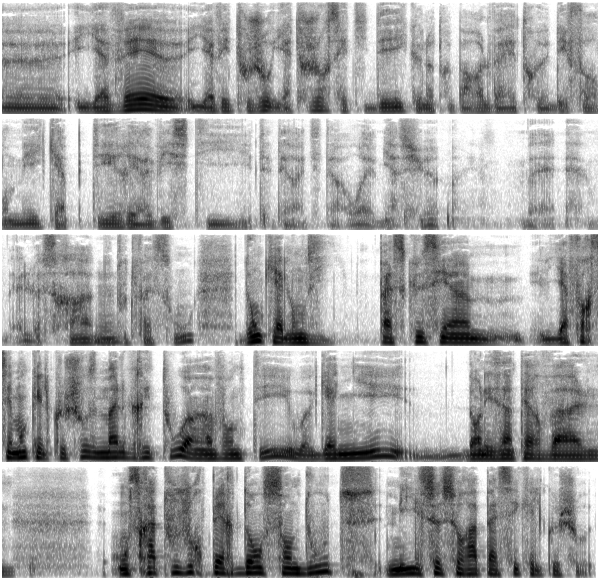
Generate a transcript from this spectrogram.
Il y avait, il y avait toujours, il y a toujours cette idée que notre parole va être déformée, captée, réinvestie, etc., etc. Ouais, bien sûr. Ben, elle le sera de hmm. toute façon. Donc allons-y parce que c'est un, il y a forcément quelque chose malgré tout à inventer ou à gagner dans les intervalles. On sera toujours perdant sans doute, mais il se sera passé quelque chose.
